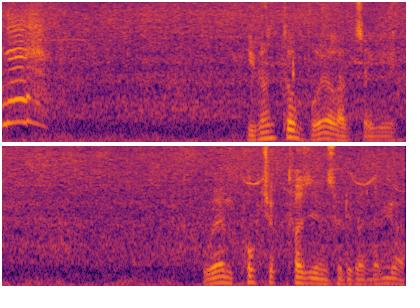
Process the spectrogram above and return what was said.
네. 이건 또 뭐야 갑자기? 웬 폭죽 터지는 소리가 들려?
